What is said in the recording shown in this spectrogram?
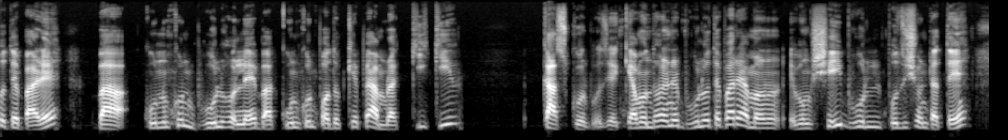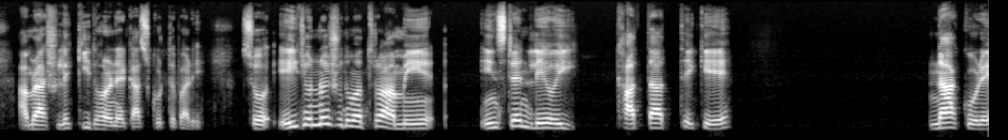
হতে পারে বা কোন কোন ভুল হলে বা কোন কোন পদক্ষেপে আমরা কি কি কাজ করব যে, কেমন ধরনের ভুল হতে পারে আমার এবং সেই ভুল পজিশনটাতে আমরা আসলে কি ধরনের কাজ করতে পারি। সো এই জন্যই শুধুমাত্র আমি ইনস্ট্যান্টলি ওই খাতা থেকে না করে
